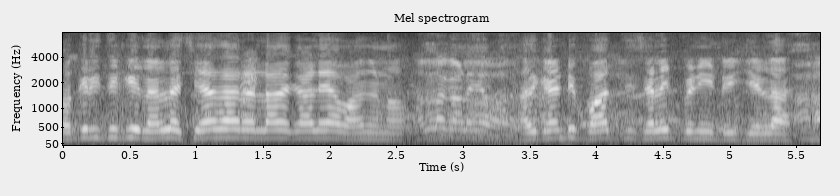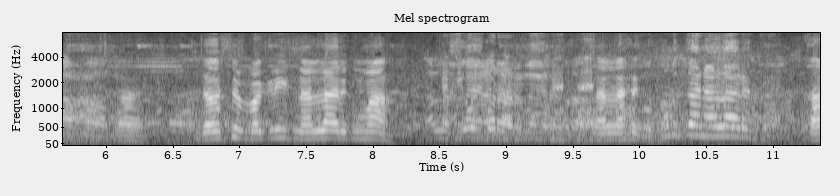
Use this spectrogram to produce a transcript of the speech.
பக்ரீத்துக்கு நல்ல சேதாரம் இல்லாத காளையாக வாங்கணும். நல்ல காலையாக வாங்க அதுக்காண்டி பார்த்து செலக்ட் பண்ணிட்டு இருக்கீங்களா. இந்த வருஷம் பக்ரீத் நல்லா இருக்குமா? நல்ல இருக்கும் நல்லா இருக்கும்? கொடுத்தா நல்லா இருக்கும். ஆ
